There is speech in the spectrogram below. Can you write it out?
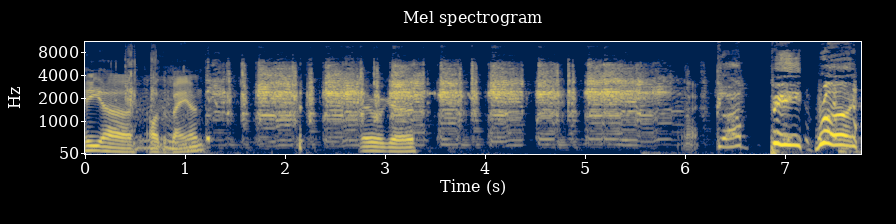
He uh oh the band. There we go. Copyright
